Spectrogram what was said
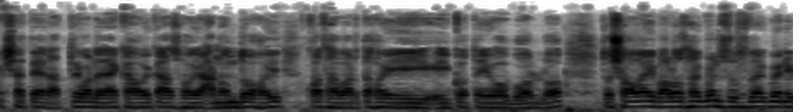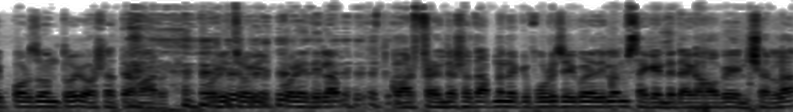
একসাথে রাত্রেবেলা দেখা হয় কাজ হয় আনন্দ হয় কথাবার্তা হয় এই এই কথাই ও বলল। তো সবাই ভালো থাকবেন সুস্থ থাকবেন এই পর্যন্তই। ওর সাথে আমার পরিচয় করে দিলাম। আমার ফ্রেন্ডের সাথে আপনাদেরকে পরিচয় করে দিলাম। সেকেন্ডে দেখা হবে ইনশাল্লাহ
